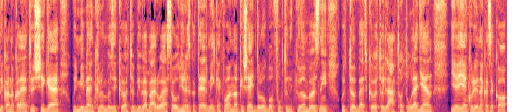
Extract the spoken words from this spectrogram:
lekorlátozódik annak a lehetősége, hogy miben különbözik ő a többi webáruház, ugyanezek a termékek vannak, és egy dologban fog tudni különbözni, hogy többet költ, hogy látható legyen. Ilyenkor jönnek ezek a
